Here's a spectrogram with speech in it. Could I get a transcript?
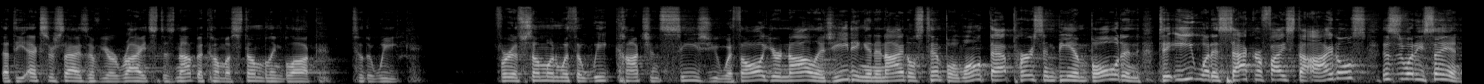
that the exercise of your rights does not become a stumbling block to the weak. For if someone with a weak conscience sees you with all your knowledge eating in an idol's temple, won't that person be emboldened to eat what is sacrificed to idols? This is what he's saying.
